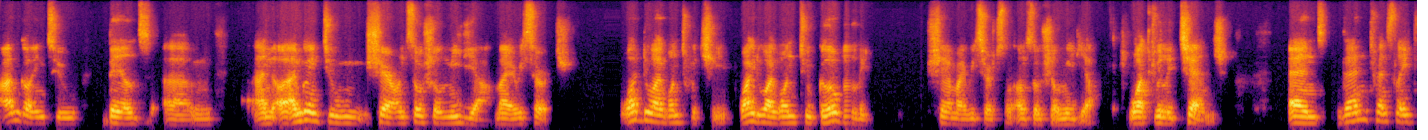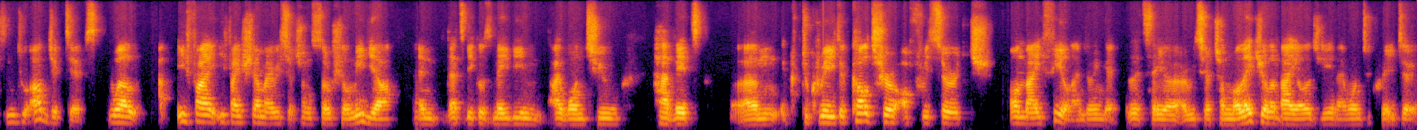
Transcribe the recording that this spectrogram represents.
I'm going to build um, and I'm going to share on social media my research. What do I want to achieve? Why do I want to globally share my research on social media? What will it change? And then translate into objectives. Well, if I if I share my research on social media, and that's because maybe I want to have it um, to create a culture of research on my field. I'm doing, let's say, a, a research on molecular biology, and I want to create a,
